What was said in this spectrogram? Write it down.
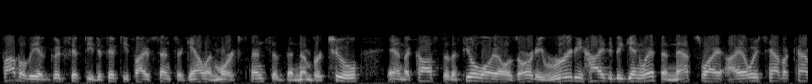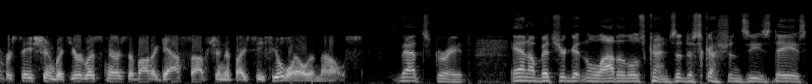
probably a good 50 to 55 cents a gallon more expensive than number two. And the cost of the fuel oil is already really high to begin with. And that's why I always have a conversation with your listeners about a gas option if I see fuel oil in the house. That's great. And I'll bet you're getting a lot of those kinds of discussions these days.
